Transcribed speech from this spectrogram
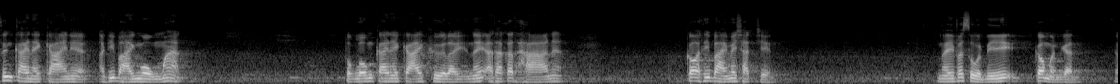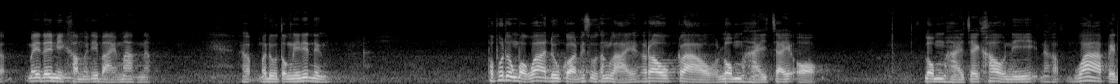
ซึ่งกายในกายเนี่ยอธิบายงงมาก ตกลงกายในกายคืออะไร ในอัตถกถาเนี่ยก็อธิบายไม่ชัดเจน ในพระสูตรนี้ก็เหมือนกันครับไม่ได้มีคำอธิบายมากนักครับมาดูตรงนี้นิดนึงพระพุทธองค์บอกว่าดูก่อนพิสูจน์ทั้งหลาย เรากล่าวลมหายใจออก ลมหายใจเข้านี้นะครับ ว่าเป็น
